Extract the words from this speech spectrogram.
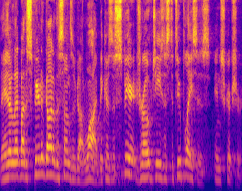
They are led by the Spirit of God or the sons of God. Why? Because the Spirit drove Jesus to two places in Scripture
